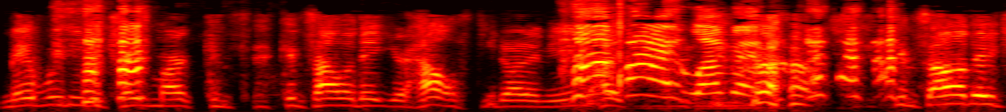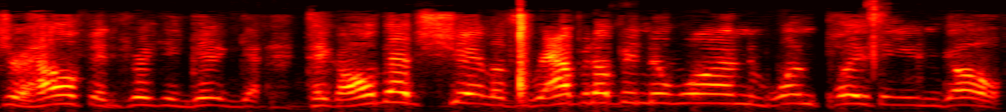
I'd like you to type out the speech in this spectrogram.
Maybe we need to trademark con- consolidate your health. You know what I mean? Like, I love it. consolidate your health and freaking get, get, take all that shit. Let's wrap it up into one one place that you can go.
